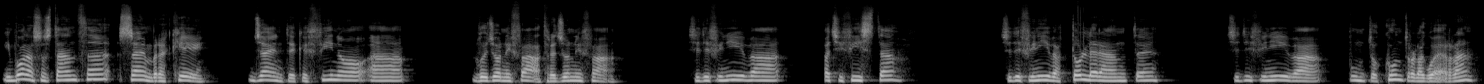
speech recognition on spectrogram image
In buona sostanza sembra che gente che fino a due giorni fa, tre giorni fa, si definiva pacifista, si definiva tollerante, si definiva appunto contro la guerra,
